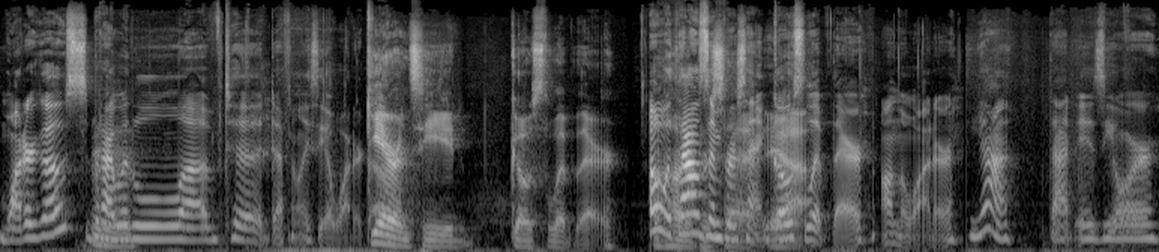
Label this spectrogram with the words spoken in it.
water ghosts, but I would love to definitely see a water ghost. Guaranteed, ghosts live there. Oh, a thousand percent. yeah. Ghosts live there on the water. Yeah, that is your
